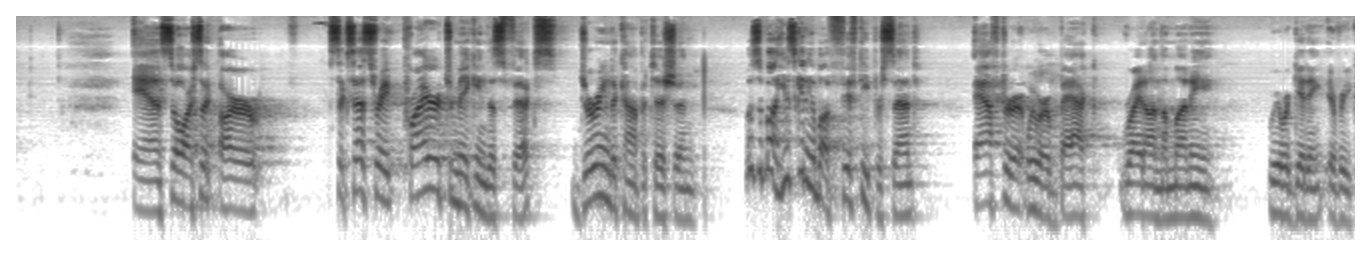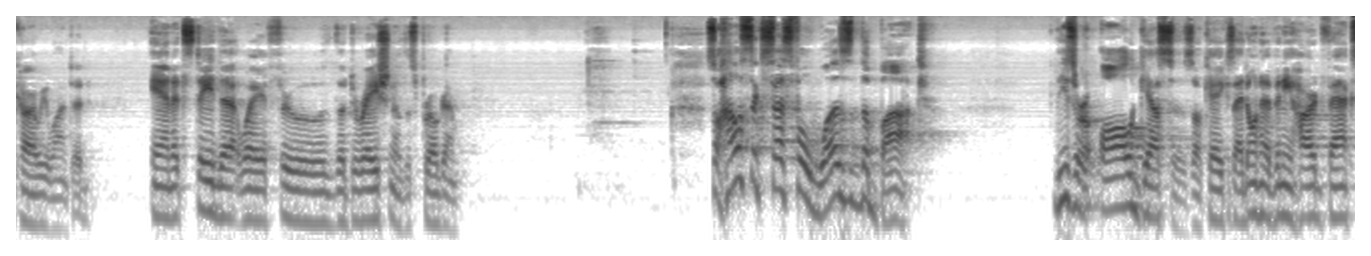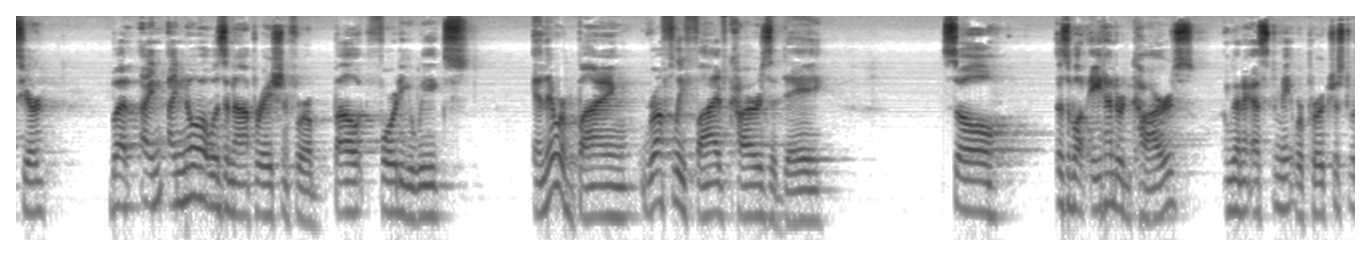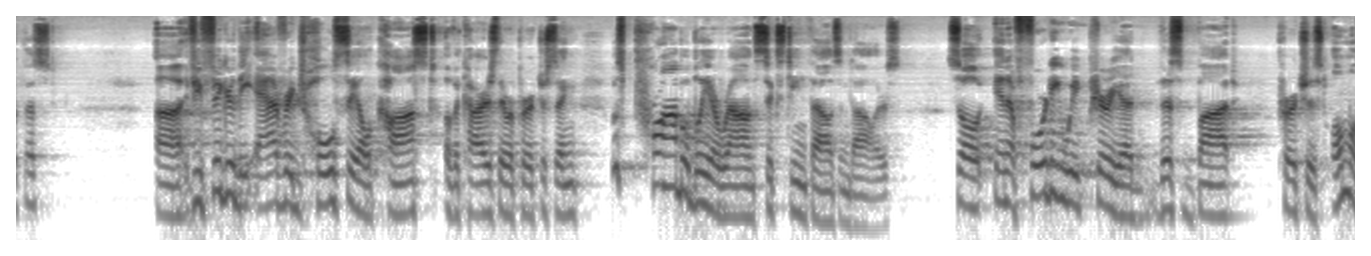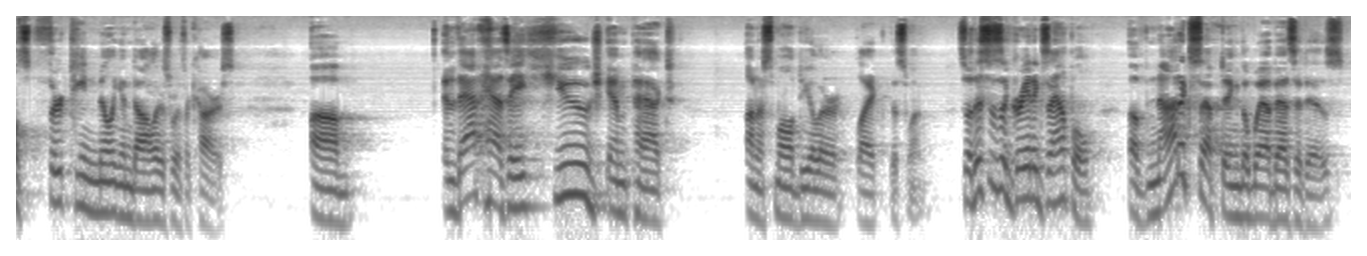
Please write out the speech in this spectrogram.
And so our, our success rate prior to making this fix during the competition was about, he was getting about 50%. After we were back right on the money, we were getting every car we wanted. And it stayed that way through the duration of this program. So how successful was the bot? These are all guesses, okay, because I don't have any hard facts here. But I, I know it was in operation for about 40 weeks, and they were buying roughly five cars a day. So there's about 800 cars, I'm going to estimate, were purchased with this. Uh, if you figure the average wholesale cost of the cars they were purchasing was probably around $16,000. So in a 40 week period, this bot purchased almost $13 million worth of cars. Um, and that has a huge impact on a small dealer like this one. So this is a great example of not accepting the web as it is,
